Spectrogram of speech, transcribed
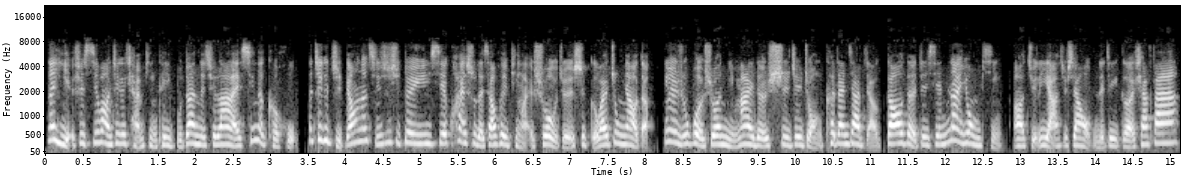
那也是希望这个产品可以不断的去拉来新的客户。那这个指标呢，其实是对于一些快速的消费品来说，我觉得是格外重要的。因为如果说你卖的是这种客单价比较高的这些耐用品啊，举例啊，就像我们的这个沙发。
